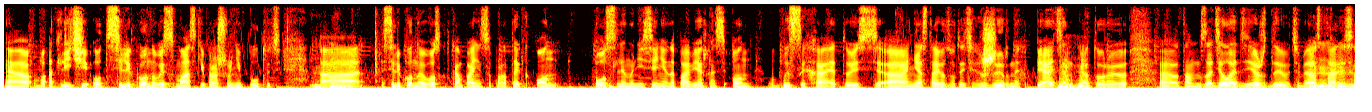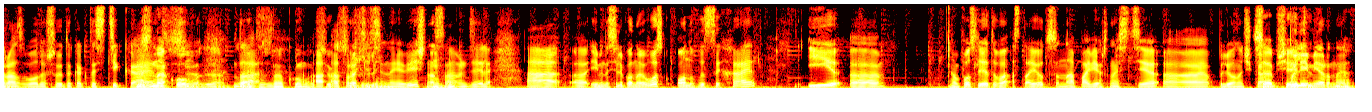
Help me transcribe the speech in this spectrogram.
А, в отличие от силиконовой смазки, прошу не путать, а, силиконовый воск от компании Сопротек, он после нанесения на поверхность он высыхает, то есть а, не остается вот этих жирных пятен, Мгм. которые а, там задел одежды, у тебя остались Мгм. разводы, что это как-то стекает. Знакомо, всё. да. Да. Это знакомо. А- всё, отвратительная вещь на Мгм. самом деле. А, именно силиконовый воск, он высыхает и после этого остается на поверхности а, пленочка Сообщает, полимерная.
